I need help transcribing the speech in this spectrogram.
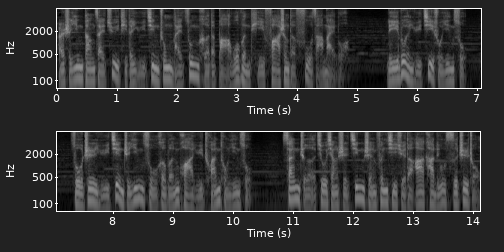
而是应当在具体的语境中来综合地把握问题发生的复杂脉络。理论与技术因素、组织与建制因素和文化与传统因素，三者就像是精神分析学的阿喀琉斯之种，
